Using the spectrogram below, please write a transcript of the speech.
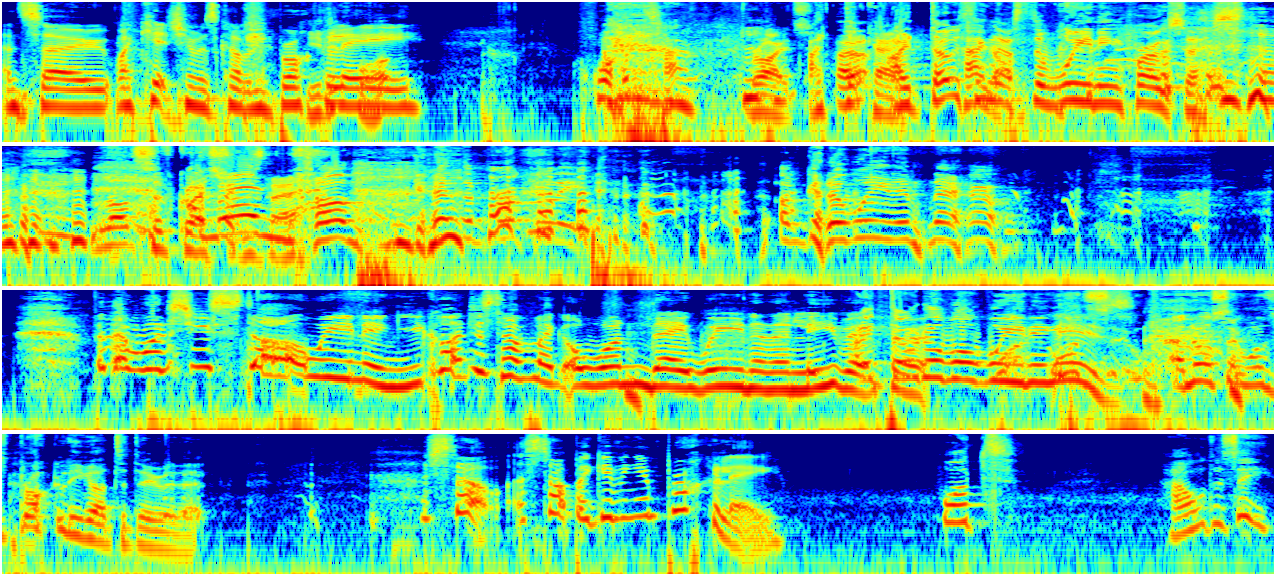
and so my kitchen was covered in broccoli What? Right. I don't, okay. I don't hang think on. that's the weaning process. Lots of questions then- there. Tom, get the broccoli. I'm going to wean him now. But then once you start weaning, you can't just have like a one day wean and then leave it. I don't know what weaning What's- is. And also, what's broccoli got to do with it? Start start by giving him broccoli. What? How old is he?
